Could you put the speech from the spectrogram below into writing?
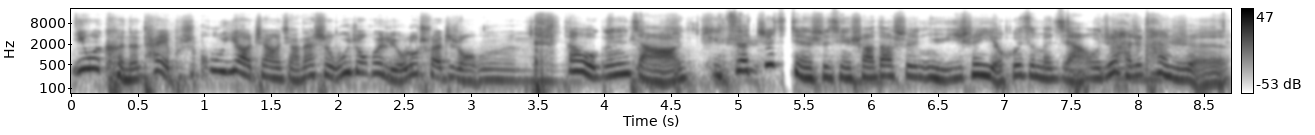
因为可能他也不是故意要这样讲，但是无意中会流露出来这种，嗯，但我跟你讲啊，在这件事情上，倒是女医生也会这么讲。我觉得还是看人，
